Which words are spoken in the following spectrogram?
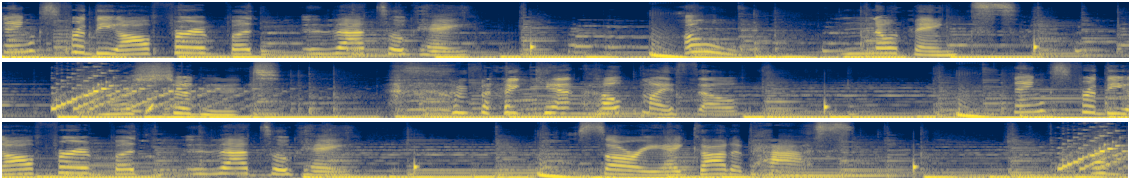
Thanks for the offer, but that's okay. Oh, no thanks. I shouldn't. but I can't help myself. Thanks for the offer, but that's okay. Sorry, I gotta pass. Oh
